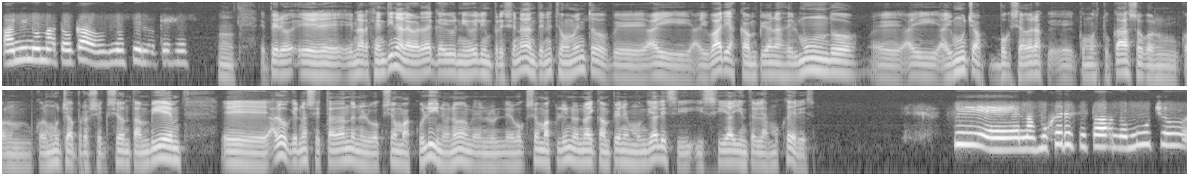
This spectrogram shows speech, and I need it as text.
a mí no me ha tocado, no sé lo que es eso. Mm. Eh, pero eh, en Argentina la verdad que hay un nivel impresionante. En este momento eh, hay, hay varias campeonas del mundo, hay, hay muchas boxeadoras, como es tu caso, con, con, mucha proyección también. algo que no se está dando en el boxeo masculino, ¿no? En el boxeo masculino no hay campeones mundiales y, y sí hay entre las mujeres. Sí, en las mujeres se está dando mucho.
